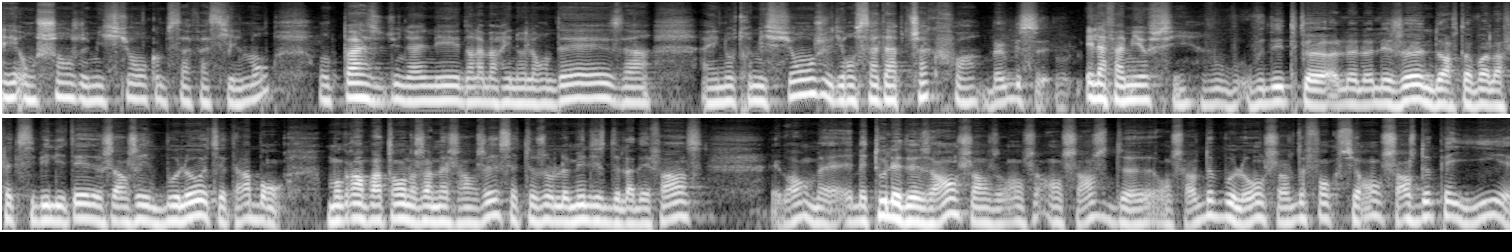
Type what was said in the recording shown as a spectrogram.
Et on change de mission comme ça facilement. On passe d'une année dans la marine hollandaise à, une autre mission. Je veux dire, on s'adapte chaque fois. Ben Et la famille aussi. Vous, dites que les jeunes doivent avoir la flexibilité de changer de boulot, etc. Bon, mon grand patron n'a jamais changé. C'est toujours le ministre de la Défense. Et bon, mais, tous les deux ans, on change, on, change de, on change de boulot, on change de fonction, on change de pays.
